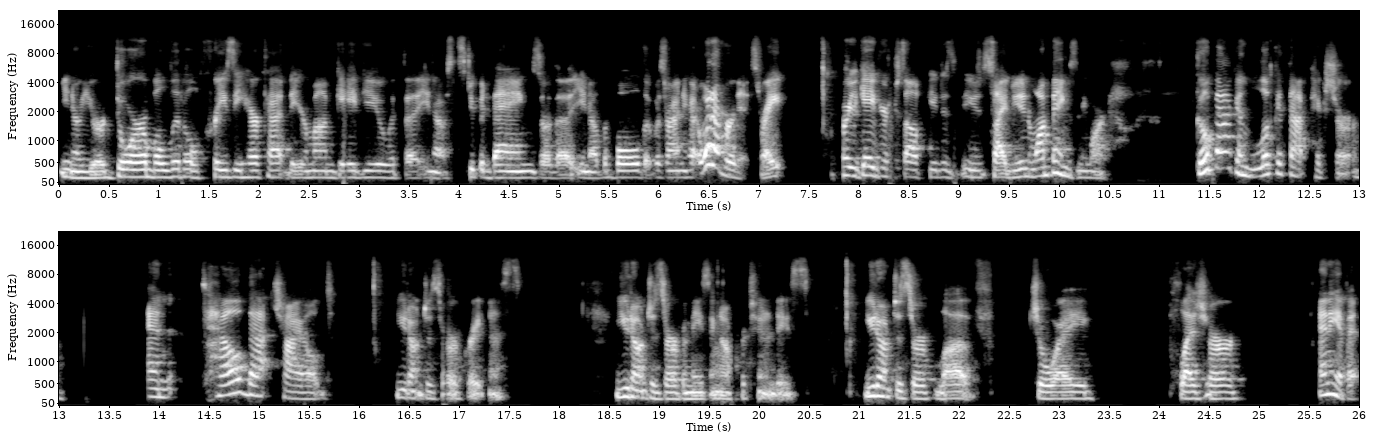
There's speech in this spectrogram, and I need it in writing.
You know your adorable little crazy haircut that your mom gave you with the you know stupid bangs or the you know the bowl that was around your head whatever it is right? Or you gave yourself you just you decided you didn't want bangs anymore. Go back and look at that picture and tell that child you don't deserve greatness you don't deserve amazing opportunities. You don't deserve love joy pleasure any of it.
